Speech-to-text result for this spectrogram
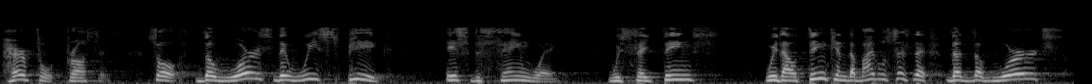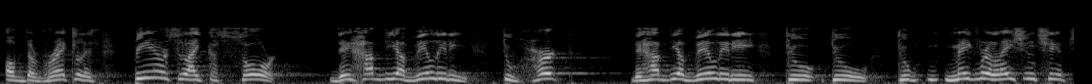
hurtful process. So the words that we speak is the same way. We say things without thinking. The Bible says that, that the words of the reckless pierce like a sword. They have the ability to hurt. They have the ability to, to, to make relationships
